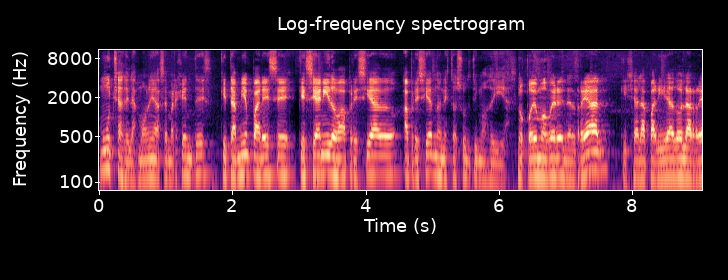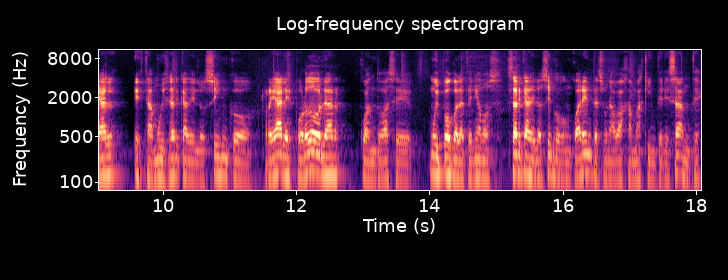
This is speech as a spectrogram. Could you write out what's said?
muchas de las monedas emergentes que también parece que se han ido apreciado, apreciando en estos últimos días. Lo podemos ver en el real, que ya la paridad dólar real está muy cerca de los 5 reales por dólar, cuando hace muy poco la teníamos cerca de los 5,40, es una baja más que interesante.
